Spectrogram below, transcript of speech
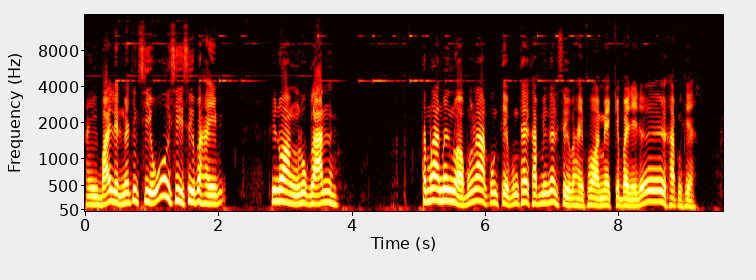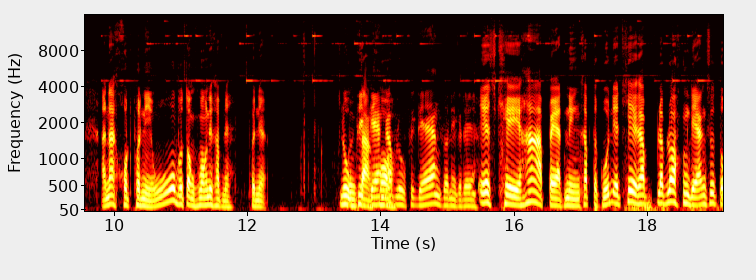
ให้บายเล่นแม่จังซี่โอ้ยสิซื้อไปให้พี่น้องลูกหลานทำงานเมืองนอกเมืองหน้ากรุงเทพกรุงไทยครับมีเงินซื้อไปให้พ่อให้แม่เก็บไว้นี่เด้อครับจังซี่อนาคตเพิ่นนี่โอ้บ่ต้องห่วงเด้อครับเนี่ยเพิ่นเนี่ย ลูกพริกต่างแดงพ่อ ครับลูกพริกแดงตัวนี้ก็ได้ SK 581ครับตระกูล SK ครับรับรองแดงสุดโต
